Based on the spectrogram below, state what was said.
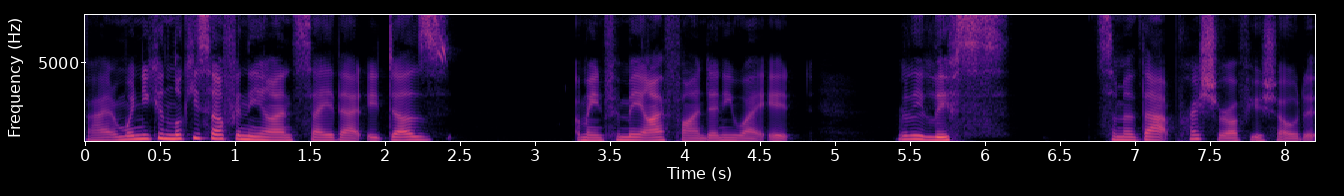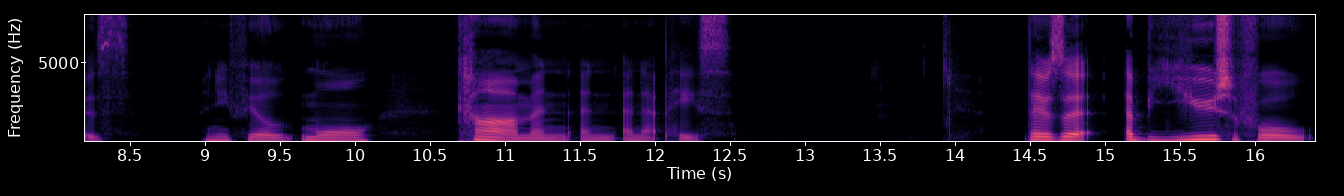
Right? And when you can look yourself in the eye and say that, it does I mean, for me, I find anyway, it really lifts some of that pressure off your shoulders and you feel more calm and, and, and at peace. There's a, a beautiful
